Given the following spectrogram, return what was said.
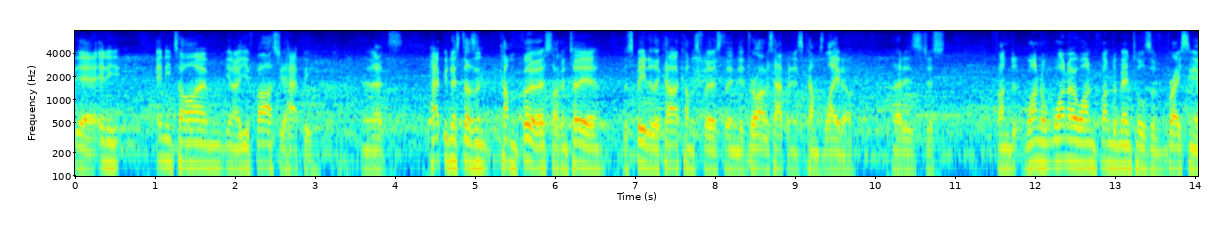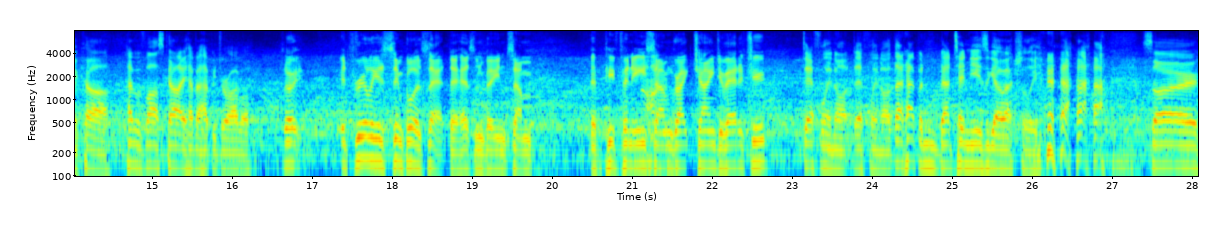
yeah, any any time you know you're fast, you're happy, and that's happiness doesn't come first. I can tell you, the speed of the car comes first, then the driver's happiness comes later. That is just fund- 101 fundamentals of racing a car. Have a fast car, you have a happy driver. So it's really as simple as that. There hasn't been some epiphany, some great change of attitude. Definitely not, definitely not. That happened about 10 years ago, actually. so,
